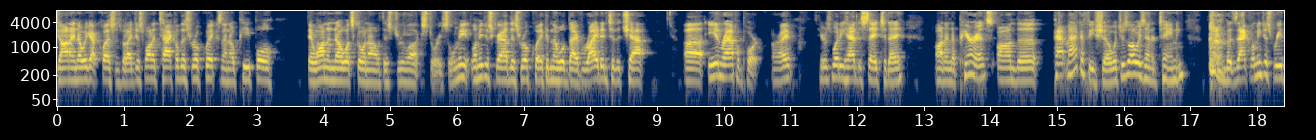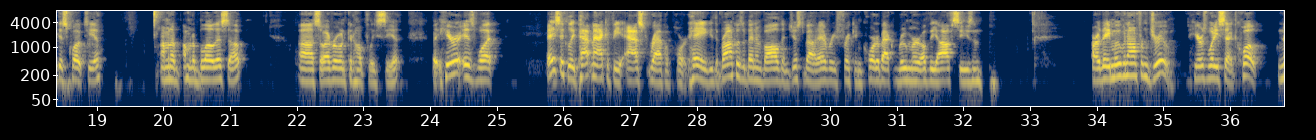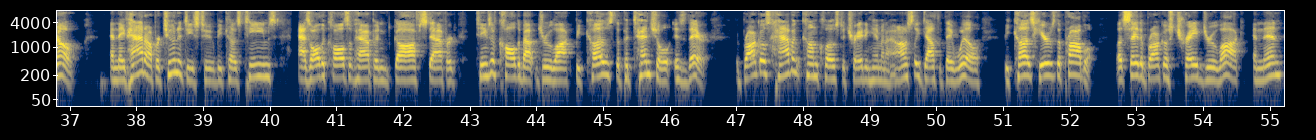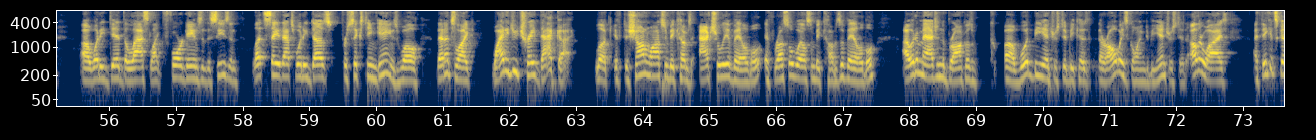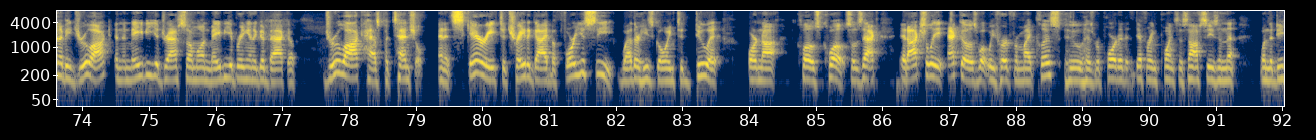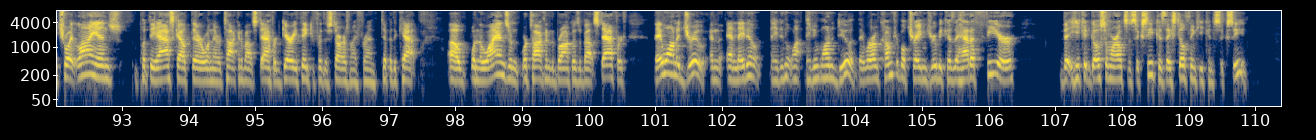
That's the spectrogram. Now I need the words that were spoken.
John, I know we got questions, but I just want to tackle this real quick because I know people they want to know what's going on with this Drew Lock story. So let me let me just grab this real quick and then we'll dive right into the chat. Uh, Ian Rapoport, all right. Here's what he had to say today on an appearance on the Pat McAfee show, which is always entertaining. but Zach, let me just read this quote to you. I'm gonna I'm gonna blow this up uh, so everyone can hopefully see it. But here is what basically Pat McAfee asked Rapoport, hey, the Broncos have been involved in just about every freaking quarterback rumor of the offseason. Are they moving on from Drew? Here's what he said, quote, no. And they've had opportunities to because teams, as all the calls have happened, Goff, Stafford, teams have called about Drew Lock because the potential is there. The Broncos haven't come close to trading him, and I honestly doubt that they will because here's the problem. Let's say the Broncos trade Drew Lock, and then uh, what he did the last like four games of the season. Let's say that's what he does for 16 games. Well, then it's like, why did you trade that guy? Look, if Deshaun Watson becomes actually available, if Russell Wilson becomes available, I would imagine the Broncos uh, would be interested because they're always going to be interested. Otherwise, I think it's going to be Drew Lock, and then maybe you draft someone, maybe you bring in a good backup. Drew Lock has potential, and it's scary to trade a guy before you see whether he's going to do it or not. Close quote. So, Zach, it actually echoes what we've heard from Mike Klis, who has reported at differing points this offseason that when the Detroit Lions put the ask out there when they were talking about Stafford, Gary, thank you for the stars, my friend. Tip of the cap. Uh, when the Lions were talking to the Broncos about Stafford, they wanted Drew, and and they didn't they didn't want they didn't want to do it. They were uncomfortable trading Drew because they had a fear that he could go somewhere else and succeed because they still think he can succeed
